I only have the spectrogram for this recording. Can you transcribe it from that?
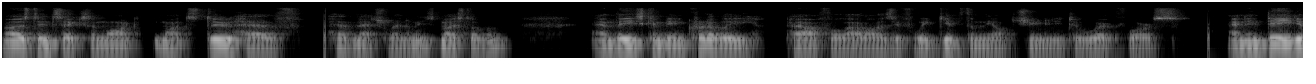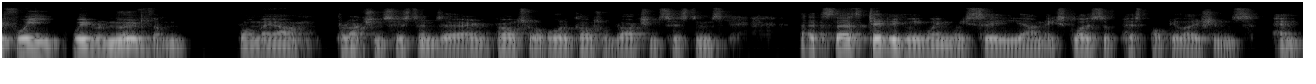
most insects and mites do have, have natural enemies, most of them, and these can be incredibly powerful allies if we give them the opportunity to work for us. And indeed, if we, we remove them from our production systems, our agricultural, horticultural production systems, that's that's typically when we see um, explosive pest populations, and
